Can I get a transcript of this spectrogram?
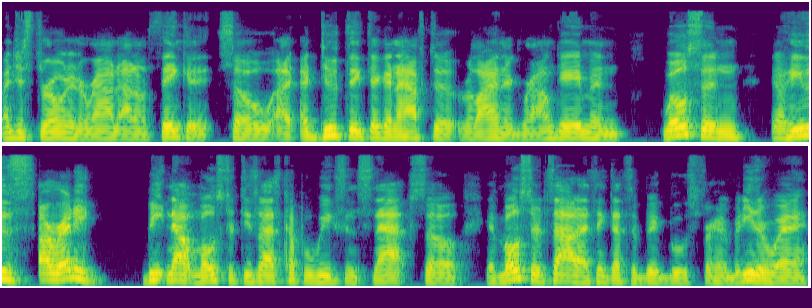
on just throwing it around. I don't think it. So I, I do think they're gonna have to rely on their ground game. And Wilson, you know, he was already beating out Mostert these last couple weeks in snaps. So if Mostert's out, I think that's a big boost for him. But either way,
